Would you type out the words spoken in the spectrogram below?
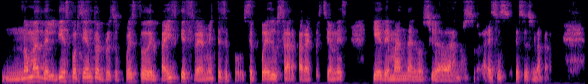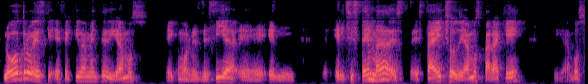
no más del 10% del presupuesto del país que realmente se, puede usar para cuestiones que demandan los ciudadanos. Eso es, eso es una parte. Lo otro es que efectivamente, digamos, eh, como les decía, eh, el, el, sistema está hecho, digamos, para que digamos,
